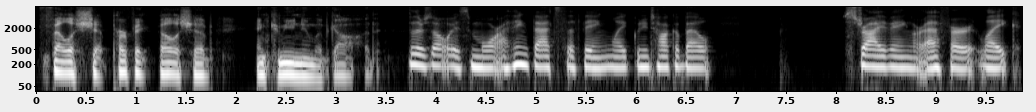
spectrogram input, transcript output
fellowship, perfect fellowship and communion with God. So there's always more. I think that's the thing. Like when you talk about striving or effort, like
